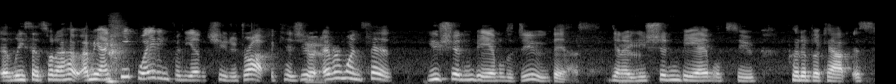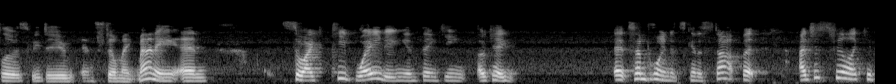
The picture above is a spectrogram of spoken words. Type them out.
at least that's what I hope. I mean, I keep waiting for the other shoe to drop because you're, Yeah. everyone says you shouldn't be able to do this. You know, Yeah. you shouldn't be able to put a book out as slow as we do and still make money. And so I keep waiting and thinking, okay, at some point it's going to stop. But I just feel like if,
